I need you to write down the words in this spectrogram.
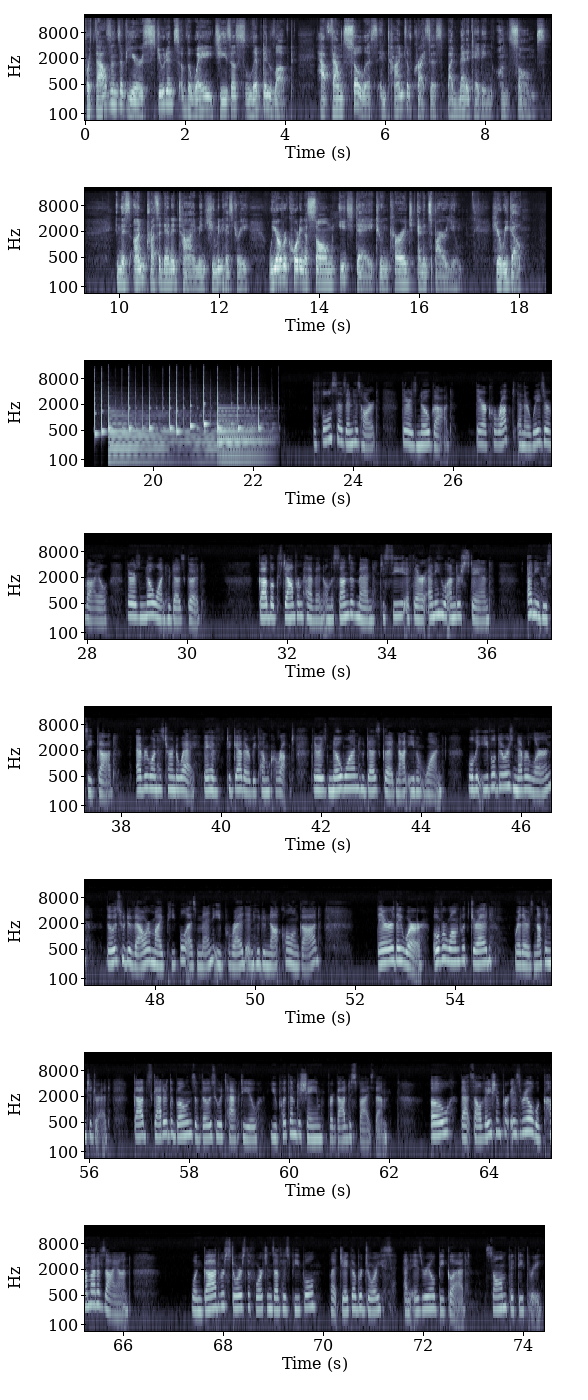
For thousands of years, students of the way Jesus lived and loved have found solace in times of crisis by meditating on the Psalms. In this unprecedented time in human history, we are recording a psalm each day to encourage and inspire you. Here we go. The fool says in his heart, There is no God. They are corrupt and their ways are vile. There is no one who does good. God looks down from heaven on the sons of men to see if there are any who understand, any who seek God. Everyone has turned away. They have together become corrupt. There is no one who does good, not even one. Will the evildoers never learn? Those who devour my people as men eat bread and who do not call on God? There they were, overwhelmed with dread, where there is nothing to dread. God scattered the bones of those who attacked you. You put them to shame, for God despised them. Oh, that salvation for Israel would come out of Zion. When God restores the fortunes of his people, let Jacob rejoice and Israel be glad. Psalm 53.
